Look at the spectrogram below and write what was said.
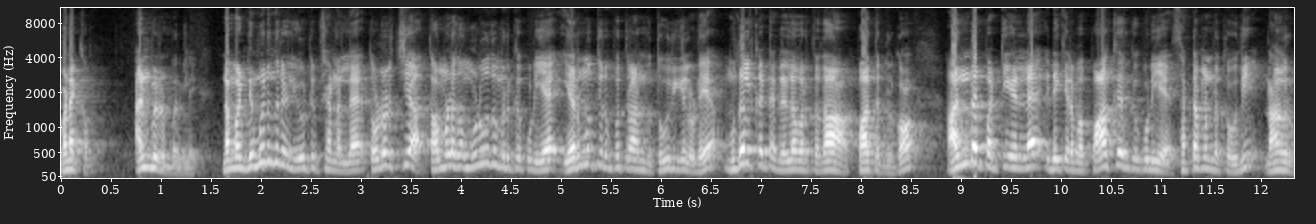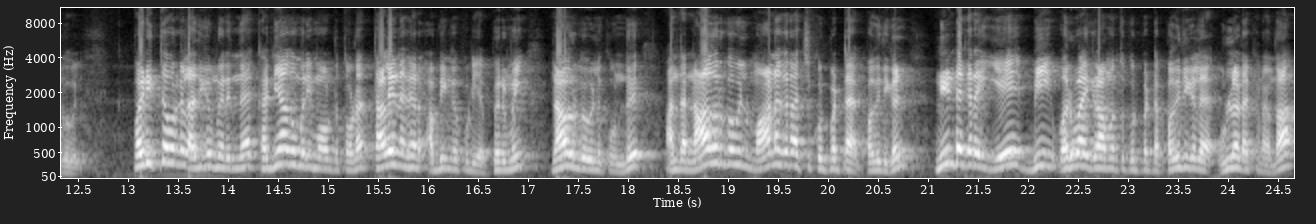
வணக்கம். அன்பு நண்பர்களே நம்ம நிமிர்ந்தல் யூடியூப் சேனலில் தொடர்ச்சியாக தமிழகம் முழுவதும் இருக்கக்கூடிய இரநூத்தி முப்பத்தி நான்கு தொகுதிகளுடைய முதல் கட்ட நிலவரத்தை தான் பார்த்துட்டு இருக்கோம். அந்த பட்டியலில் இன்றைக்கி நம்ம பார்க்க இருக்கக்கூடிய சட்டமன்ற தொகுதி நாகர்கோவில். படித்தவர்கள் அதிகம் நிறைந்த கன்னியாகுமரி மாவட்டத்தோட தலைநகர் அப்படிங்கக்கூடிய பெருமை நாகர்கோவிலுக்கு உண்டு. அந்த நாகர்கோவில் மாநகராட்சிக்குட்பட்ட பகுதிகள் நீண்டகரை ஏ பி வருவாய் கிராமத்துக்குட்பட்ட பகுதிகளை உள்ளடக்கினது தான்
